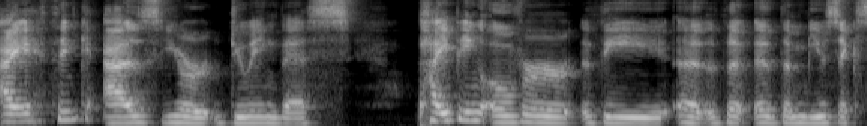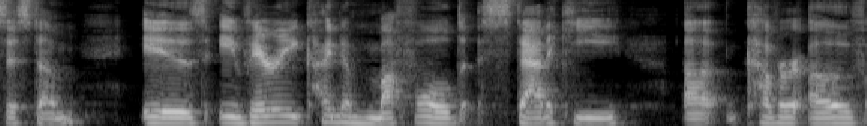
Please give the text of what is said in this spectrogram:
I I think as you're doing this, piping over the uh, the uh, the music system is a very kind of muffled, staticky uh, cover of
